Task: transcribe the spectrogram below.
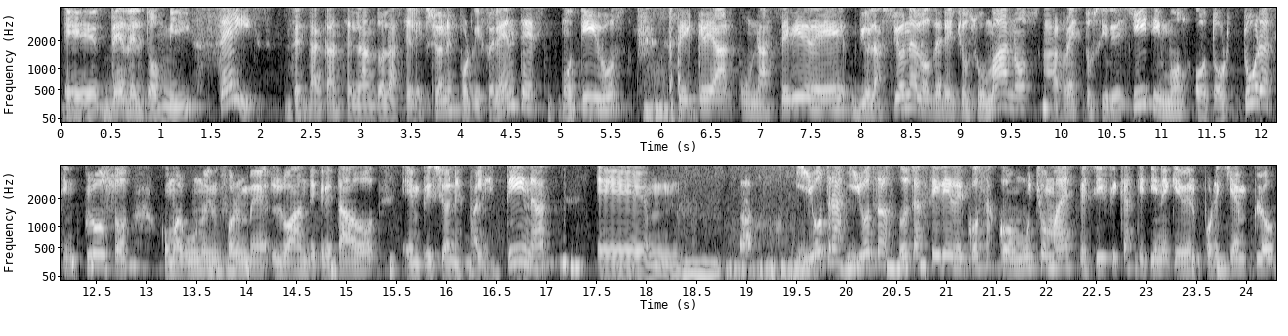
eh, desde el 2006 se están cancelando las elecciones por diferentes motivos. Se crean una serie de violaciones a los derechos humanos, arrestos ilegítimos o torturas incluso, como algunos informes lo han decretado en prisiones palestinas. Eh, y otras y otras otra serie de cosas como mucho más específicas que tiene que ver, por ejemplo,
